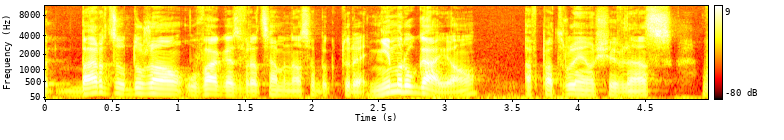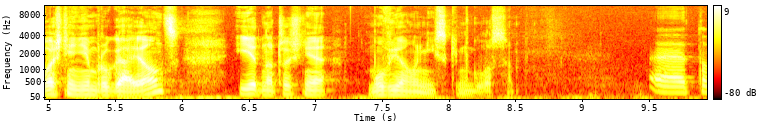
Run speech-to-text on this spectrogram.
y, bardzo dużą uwagę zwracamy na osoby, które nie mrugają, a wpatrują się w nas właśnie nie mrugając i jednocześnie mówią niskim głosem. E, To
